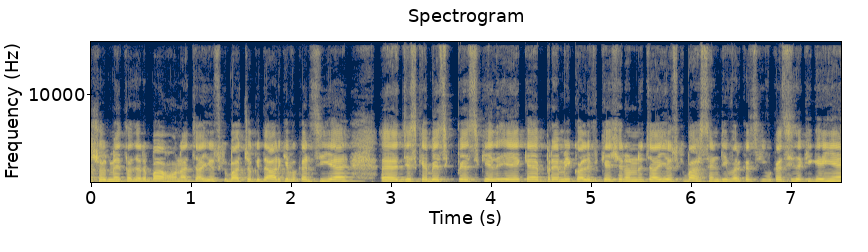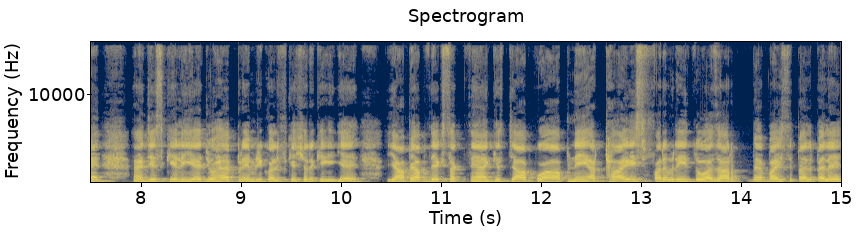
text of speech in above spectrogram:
शुरू में तजर्बा होना चाहिए। उसके बाद चौकीदार की वैकेंसी है जिसके बेसिक पे स्केल एक है प्राइमरी क्वालिफिकेशन होना चाहिए। उसके बाद सेंट्री वर्कर्स की वैकेंसी रखी गई है जिसके लिए जो है प्राइमरी क्वालिफिकेशन रखी गई है। यहाँ पर आप देख सकते हैं कि जॉब को आपने अट्ठाईस फरवरी दो हज़ार बाईस से पहले पहले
